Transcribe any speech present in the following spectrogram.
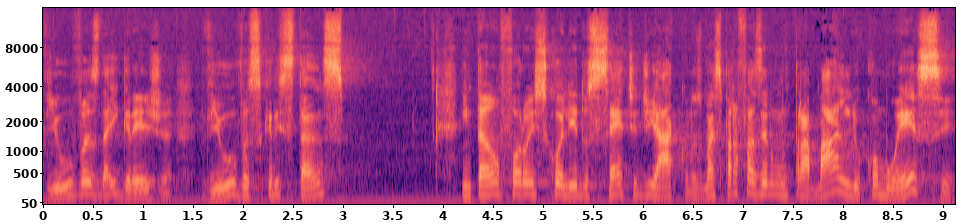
Viúvas da igreja, viúvas cristãs. Então foram escolhidos sete diáconos, mas para fazer um trabalho como esse,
